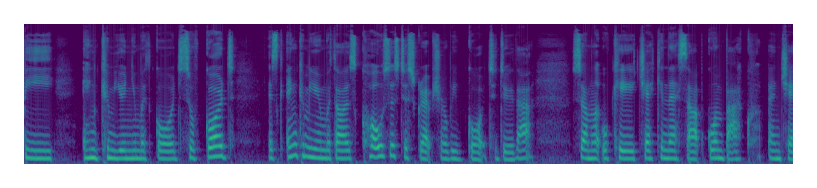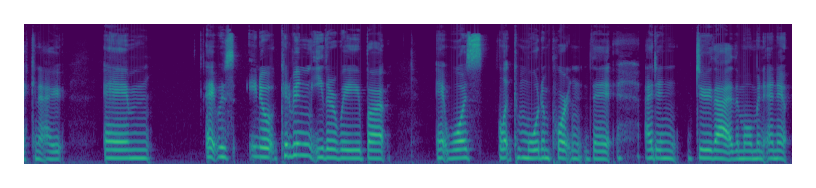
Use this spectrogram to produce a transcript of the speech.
be in communion with God. So if God is in communion with us, calls us to scripture, we've got to do that. So I'm like, okay, checking this up, going back and checking it out. Um, it was, you know, it could have been either way, but it was like more important that I didn't do that at the moment and it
